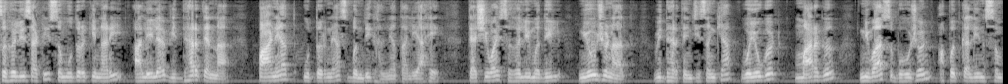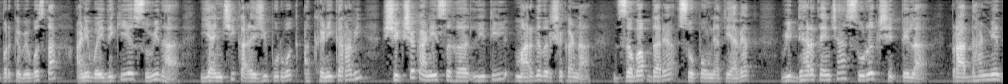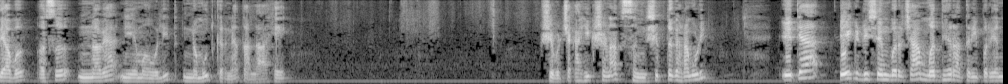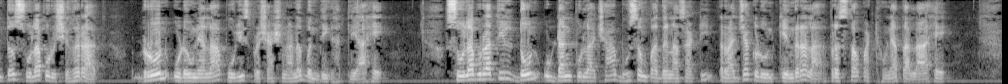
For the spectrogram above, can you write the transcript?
सहलीसाठी समुद्रकिनारी आलेल्या विद्यार्थ्यांना पाण्यात उतरण्यास बंदी घालण्यात आली आहे. त्याशिवाय सहलीमधील नियोजनात विद्यार्थ्यांची संख्या वयोगट मार्ग निवास भोजन आपत्कालीन संपर्क व्यवस्था आणि वैद्यकीय सुविधा यांची काळजीपूर्वक आखणी करावी. शिक्षक आणि सहलीतील मार्गदर्शकांना जबाबदाऱ्या सोपवण्यात याव्यात. विद्यार्थ्यांच्या सुरक्षिततेला प्राधान्य द्यावं असं नव्या नियमावलीत नमूद करण्यात आलं आहे. शेवटच्या काही क्षणात संक्षिप्त घडामोडी. येत्या एक डिसेंबरच्या मध्यरात्रीपर्यंत सोलापूर शहरात ड्रोन उडवण्याला पोलीस प्रशासनानं बंदी घातली आहे. सोलापुरातील दोन उड्डाणपुलाच्या भूसंपादनासाठी राज्याकडून केंद्राला प्रस्ताव पाठवण्यात आला आहे.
